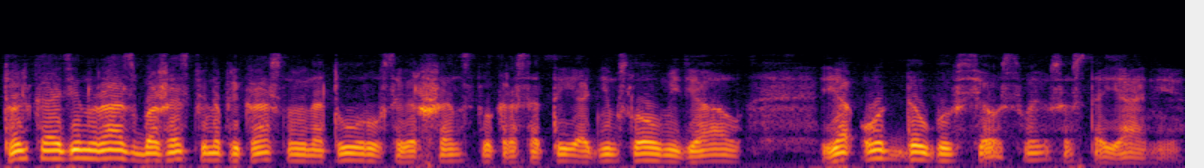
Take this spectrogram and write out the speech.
только один раз божественно прекрасную натуру, совершенство красоты, одним словом идеал, я отдал бы все свое состояние.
